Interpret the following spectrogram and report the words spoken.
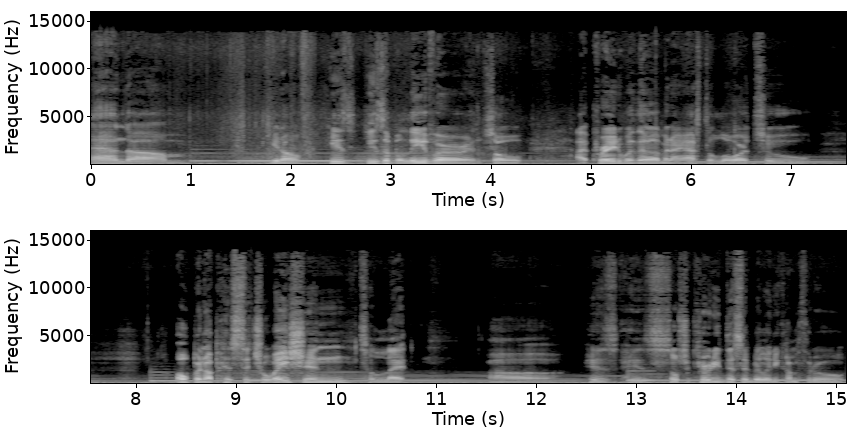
And um, you know, he's he's a believer, and so I prayed with him and I asked the Lord to open up his situation to let uh, his his Social Security disability come through,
